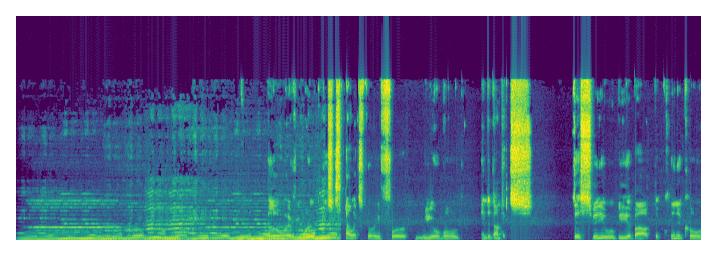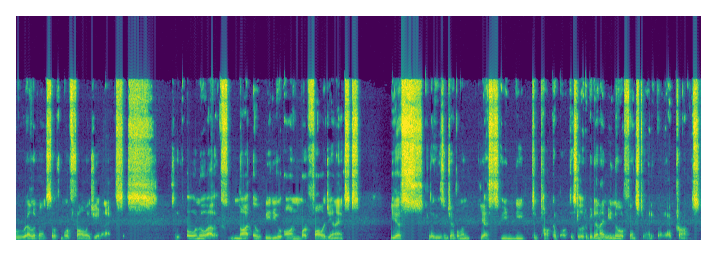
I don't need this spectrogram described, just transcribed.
Hello everyone, this is Alex Fleury for Real World Endodontics. This video will be about the clinical relevance of morphology of an access. Oh no Alex, not a video on morphology and access. Yes, ladies and gentlemen, yes, you need to talk about this a little bit, and I mean no offense to anybody, I promise.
